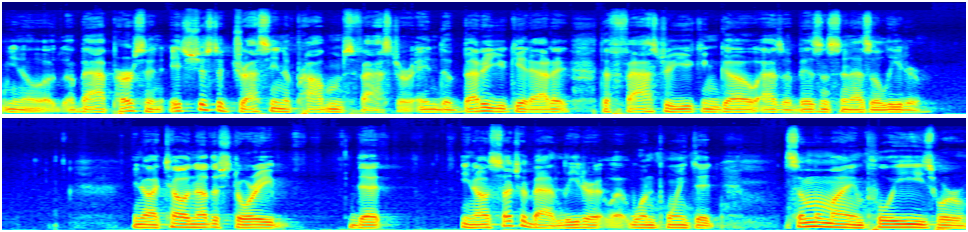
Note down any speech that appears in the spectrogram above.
you know, a, a, bad person. It's just addressing the problems faster. And the better you get at it, the faster you can go as a business and as a leader. You know, I tell another story that, you know, I was such a bad leader at one point that some of my employees were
